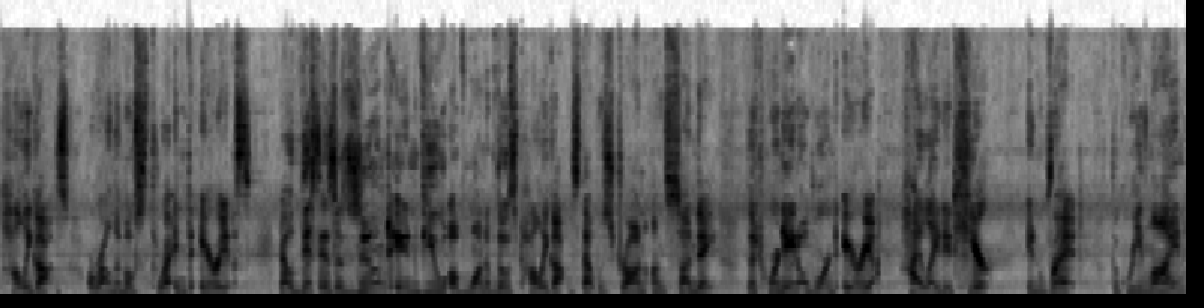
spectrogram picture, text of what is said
polygons around the most threatened areas. Now, this is a zoomed in view of one of those polygons that was drawn on Sunday. The tornado warned area highlighted here in red. The green line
